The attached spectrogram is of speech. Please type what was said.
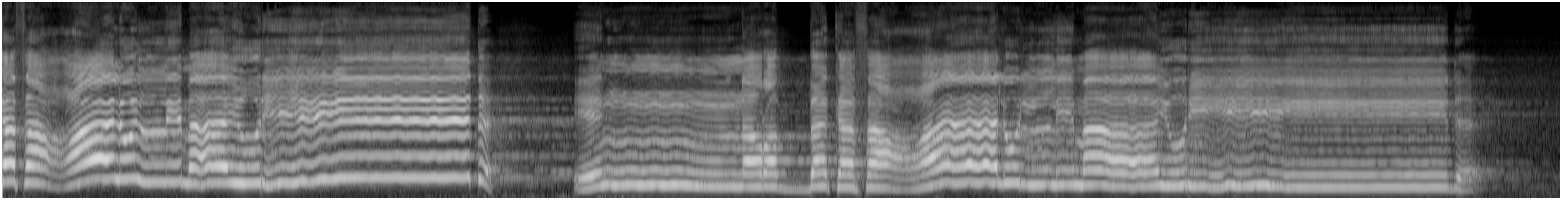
ربك فعال لما يريد. إن ربك فعال لما يريد.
